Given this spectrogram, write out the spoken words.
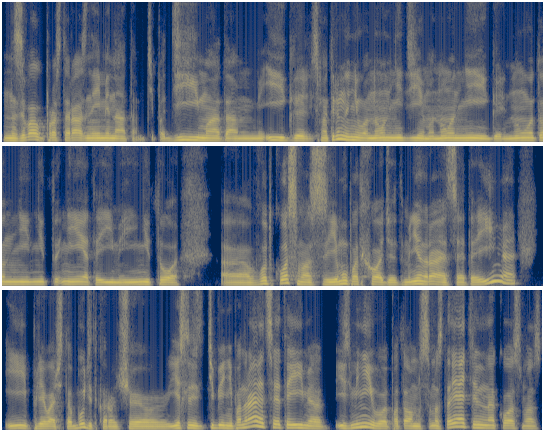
называл просто разные имена, там, типа Дима, там, Игорь. Смотрю на него, но он не Дима, но он не Игорь, ну вот он не, не, не это имя и не то. А, вот космос ему подходит, мне нравится это имя, и плевать, что будет, короче. Если тебе не понравится это имя, измени его потом самостоятельно, космос,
